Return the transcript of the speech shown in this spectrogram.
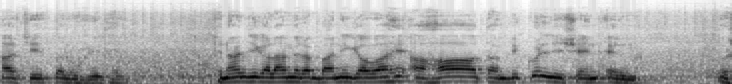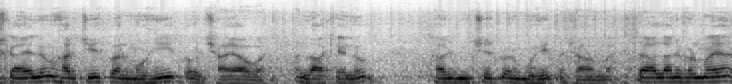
ہر چیز پر محیط ہے۔ چنان جی کلام ربانی گواہ ہے احاط بکل شین علم۔ اس کا علم ہر چیز پر محیط اور چھایا ہوا ہے۔ اللہ کے علم ہر چیز پر محیط اور چھایا ہوا ہے۔ اس طرح اللہ نے فرمایا،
